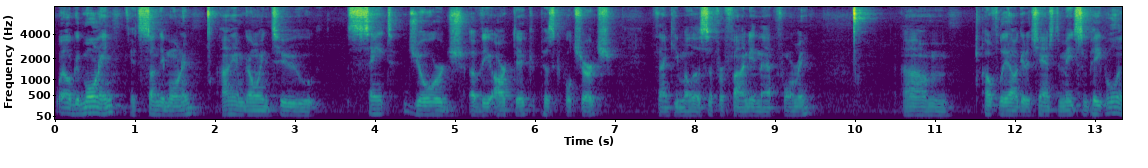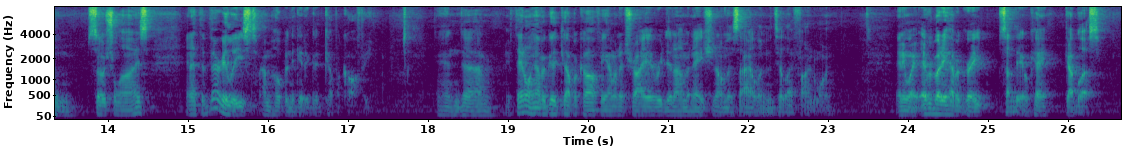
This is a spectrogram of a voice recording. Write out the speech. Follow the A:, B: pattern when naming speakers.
A: Well, good morning. It's Sunday morning. I am going to St. George of the Arctic Episcopal Church. Thank you, Melissa, for finding that for me. Um, hopefully, I'll get a chance to meet some people and socialize. And at the very least, I'm hoping to get a good cup of coffee. And um, if they don't have a good cup of coffee, I'm going to try every denomination on this island until I find one. Anyway, everybody have a great Sunday, okay? God bless.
